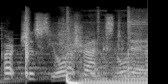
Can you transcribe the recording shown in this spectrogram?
Purchase your tracks today.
